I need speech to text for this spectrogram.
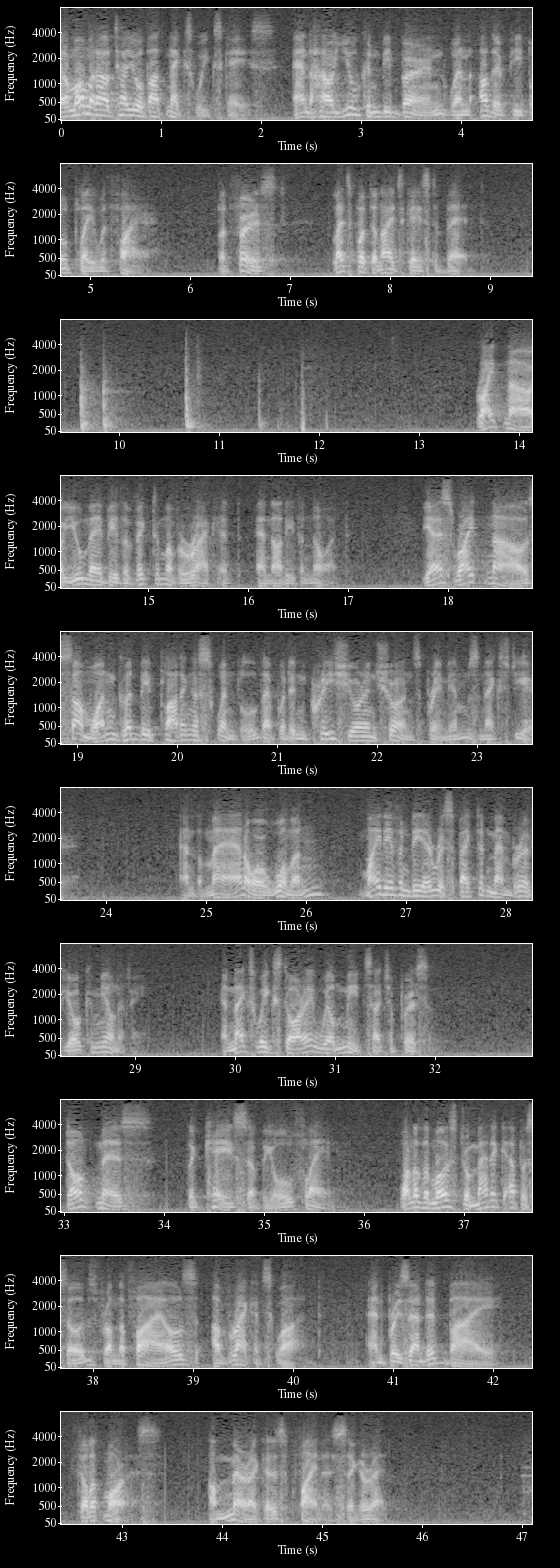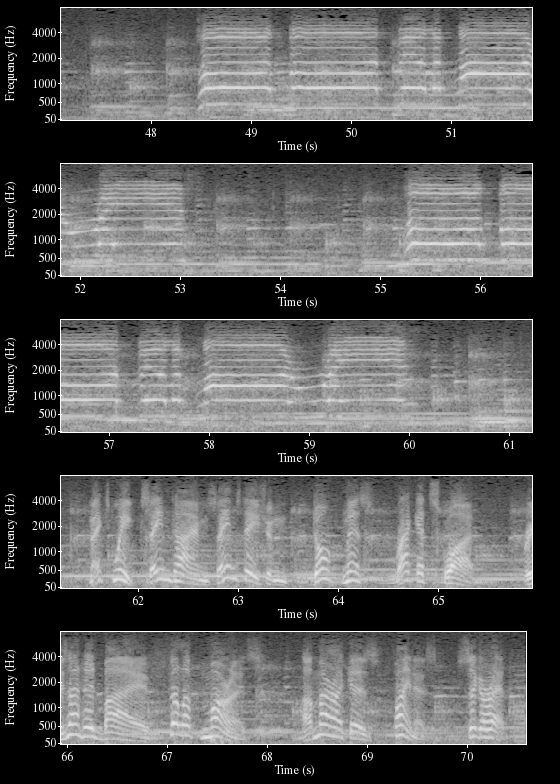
In a moment, I'll tell you about next week's case and how you can be burned when other people play with fire. But first, let's put tonight's case to bed. Right now, you may be the victim of a racket and not even know it. Yes, right now, someone could be plotting a swindle that would increase your insurance premiums next year. And the man or woman might even be a respected member of your community. In next week's story, we'll meet such a person. Don't miss The Case of the Old Flame, one of the most dramatic episodes from the files of Racket Squad, and presented by Philip Morris, America's finest cigarette. Next week, same time, same station, don't miss Racket Squad. Presented by Philip Morris, America's finest cigarette.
